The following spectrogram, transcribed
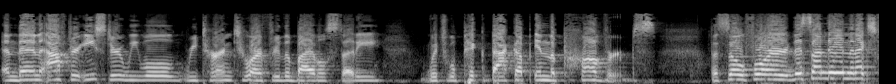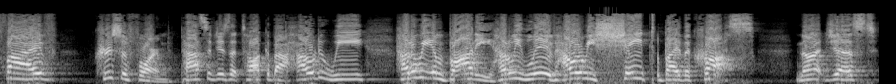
and then after Easter, we will return to our Through the Bible study which we'll pick back up in the Proverbs. But so for this Sunday and the next five, cruciformed passages that talk about how do we how do we embody how do we live how are we shaped by the cross? Not just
